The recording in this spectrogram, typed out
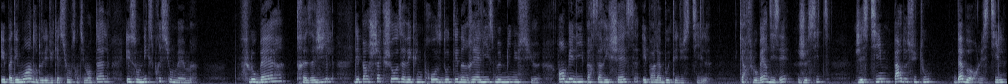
et pas des moindres de l'éducation sentimentale, est son expression même. Flaubert, très agile, dépeint chaque chose avec une prose dotée d'un réalisme minutieux, embellie par sa richesse et par la beauté du style. Car Flaubert disait, je cite, J'estime par-dessus tout d'abord le style,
